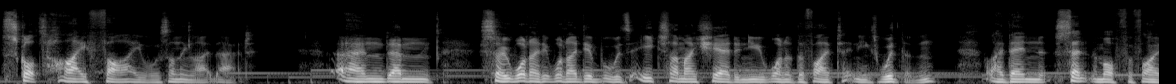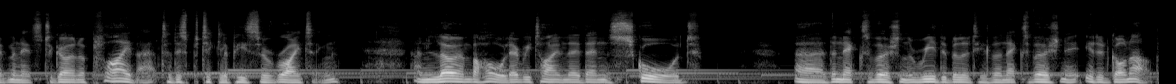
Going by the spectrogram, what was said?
Scott's High Five or something like that. And um, so what I did, what I did was each time I shared a new one of the five techniques with them, I then sent them off for five minutes to go and apply that to this particular piece of writing. And lo and behold, every time they then scored uh, the next version, the readability of the next version, it, it had gone up.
